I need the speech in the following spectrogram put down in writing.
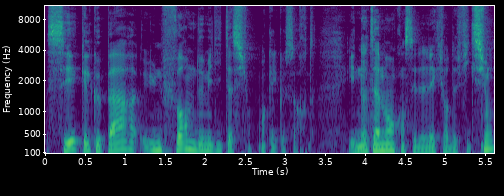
c'est quelque part une forme de méditation, en quelque sorte. Et notamment quand c'est de la lecture de fiction,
